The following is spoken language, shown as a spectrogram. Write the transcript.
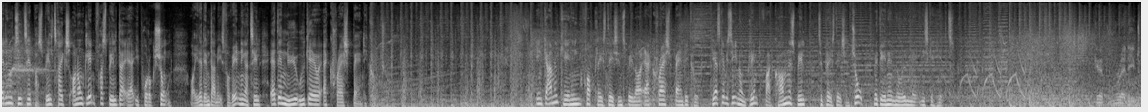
Her er det nu tid til et par spiltricks og nogle glimt fra spil, der er i produktion. Og et af dem, der er mest forventninger til, er den nye udgave af Crash Bandicoot. En gammel kending for PlayStation-spillere er Crash Bandicoot. Her skal vi se nogle glimt fra et kommende spil til PlayStation 2 med denne noget maniske helt. Get ready to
